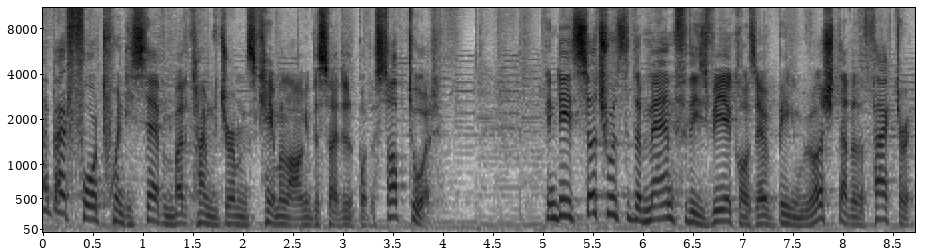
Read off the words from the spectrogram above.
about 427 by the time the Germans came along and decided to put a stop to it. Indeed, such was the demand for these vehicles, they were being rushed out of the factory,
